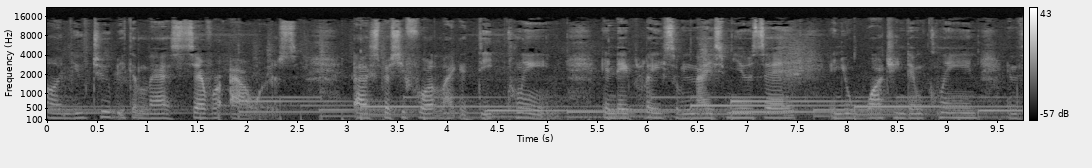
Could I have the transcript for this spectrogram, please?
on YouTube, it can last several hours, especially for like a deep clean. And they play some nice music, and you're watching them clean. And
